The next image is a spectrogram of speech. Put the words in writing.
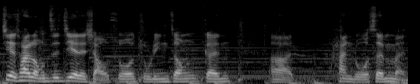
芥川龙之介的小说《竹林中》跟呃和罗生门。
